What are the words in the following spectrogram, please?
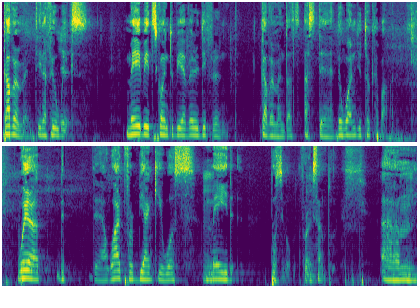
government in a few yes. weeks. Maybe it's going to be a very different government as, as the, the one you talked about, where the, the award for Bianchi was mm. made possible, for mm. example. Um,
